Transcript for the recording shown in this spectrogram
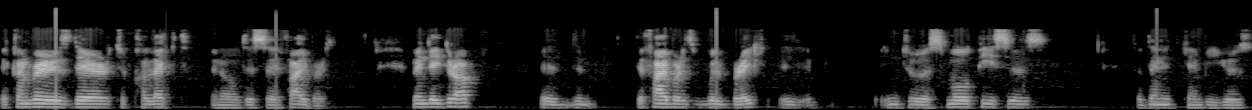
the conveyor is there to collect you know these uh, fibers. When they drop uh, the, the fibers will break uh, into small pieces. So then it can be used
